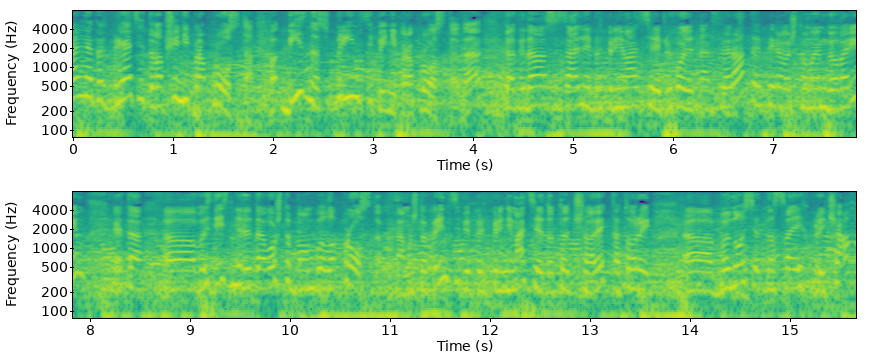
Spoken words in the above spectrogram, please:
социальное предприятие это вообще не про просто. Бизнес в принципе не про просто. Да? Когда социальные предприниматели приходят на акселератор, первое, что мы им говорим, это э, вы здесь не для того, чтобы вам было просто. Потому что, в принципе, предприниматель это тот человек, который э, выносит на своих плечах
